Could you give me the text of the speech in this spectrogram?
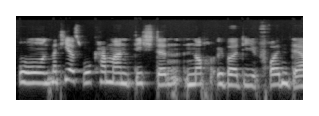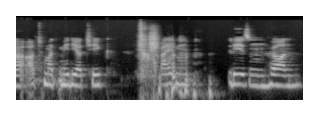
Und Matthias, wo kann man dich denn noch über die Freuden der Arte-Mediathek schreiben, lesen, hören?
